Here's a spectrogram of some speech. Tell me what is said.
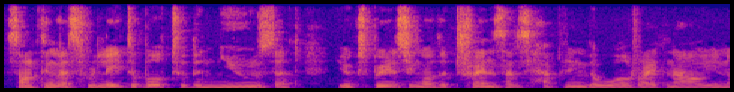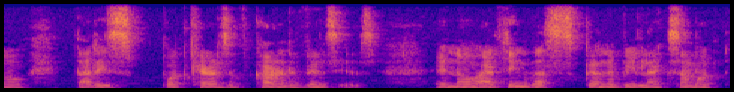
something that's relatable to the news that you're experiencing or the trends that is happening in the world right now, you know, that is what current of current events is. You know, I think that's gonna be like somewhat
